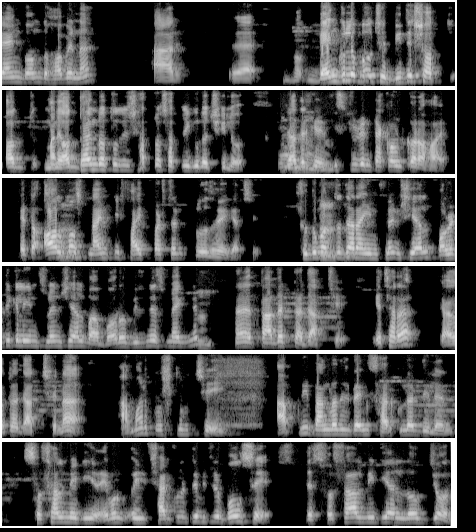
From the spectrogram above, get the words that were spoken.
ব্যাংক বন্ধ হবে না। আর ব্যাংকগুলো বলছে বিদেশ মানে অধ্যয়নরত যে ছাত্রছাত্রীগুলো ছিল যাদেরকে স্টুডেন্ট অ্যাকাউন্ট করা হয় এটা almost ninety five percent close হয়ে গেছে। শুধুমাত্র যারা ইনফ্লুয়েন্সিয়াল পলিটিক্যালি ইনফ্লুয়েন্সিয়াল বা বড় বিজনেস ম্যাগনেট হ্যাঁ তাদেরটা যাচ্ছে। এছাড়া কাউটা যাচ্ছে না। আমার প্রশ্ন হচ্ছে আপনি বাংলাদেশ ব্যাংক সার্কুলার দিলেন সোশ্যাল মিডিয়া এবং ওই সার্কুলারটির ভিতরে বলছে যে সোশ্যাল মিডিয়ার লোকজন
